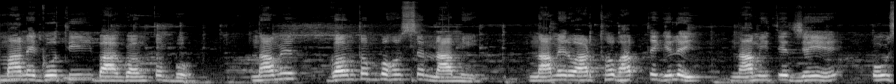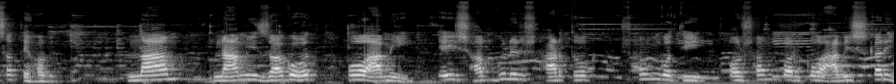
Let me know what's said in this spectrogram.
মানে গতি বা গন্তব্য। নামের গন্তব্য হচ্ছে নামি নামের অর্থ ভাবতে গেলেই নামিতে যেয়ে পৌঁছাতে হবে। নাম নামি জগৎ ও আমি। এই সবগুলির সার্থক সঙ্গতি ও সম্পর্ক আবিষ্কারী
